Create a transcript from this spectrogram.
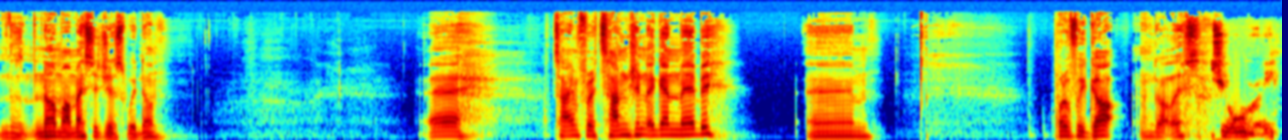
There's no more messages. We're done. Uh, time for a tangent again, maybe. Um, what have we got? I've got this. Jewelry.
